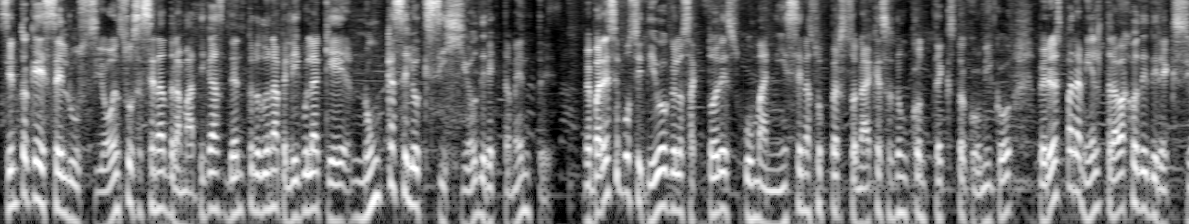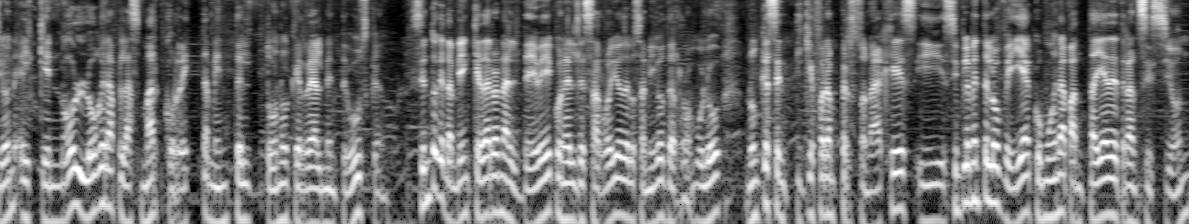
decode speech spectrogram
siento que se lució en sus escenas dramáticas dentro de una película que nunca se lo exigió directamente. Me parece positivo que los actores humanicen a sus personajes en un contexto cómico, pero es para mí el trabajo de dirección el que no logra plasmar correctamente el tono que realmente buscan. Siento que también quedaron al debe con el desarrollo de los amigos de Rómulo, nunca sentí que fueran personajes y simplemente los veía como una pantalla de transición.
